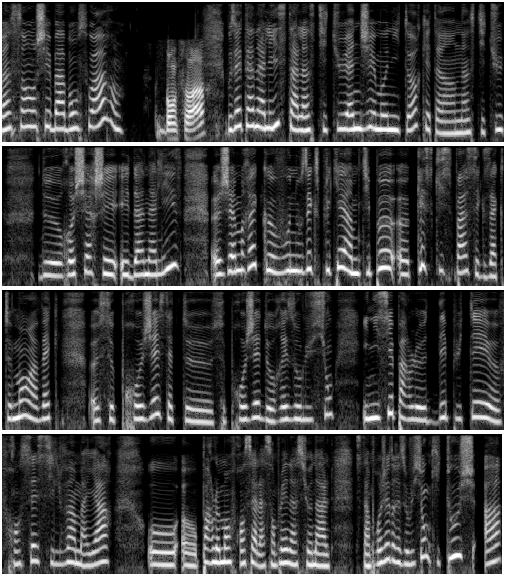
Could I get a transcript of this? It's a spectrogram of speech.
Vincent Cheba, bonsoir. Bonsoir. Vous êtes analyste à l'Institut NG Monitor, qui est un institut de recherche et, d'analyse. Euh, j'aimerais que vous nous expliquiez un petit peu euh, qu'est-ce qui se passe exactement avec euh, ce projet, cette, ce projet de résolution initié par le député français Sylvain Maillard au, au Parlement français à l'Assemblée nationale. C'est un projet de résolution qui touche à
